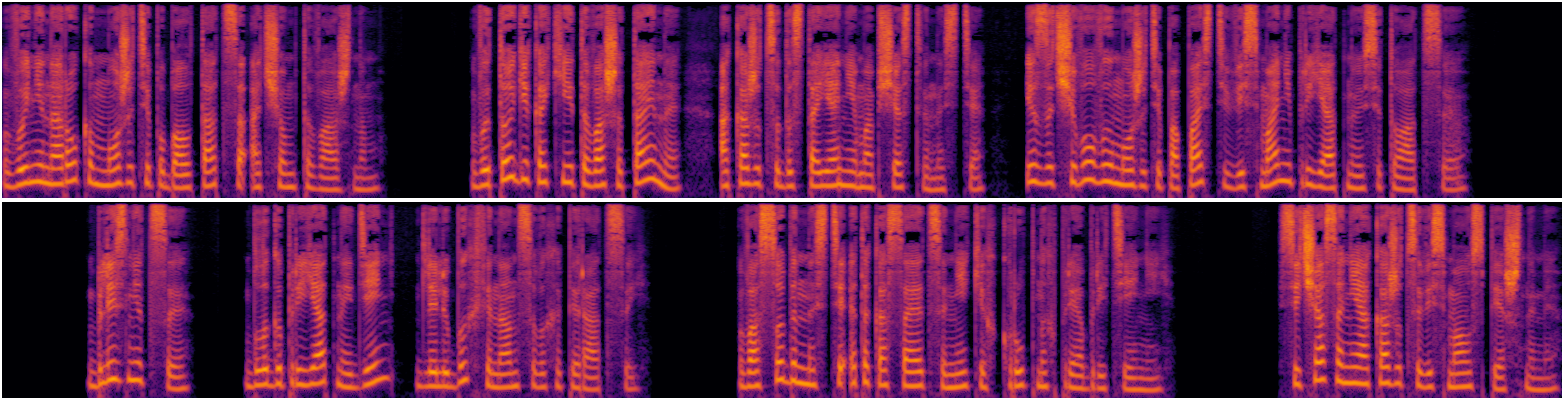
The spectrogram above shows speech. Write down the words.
Вы ненароком можете поболтаться о чем-то важном. В итоге какие-то ваши тайны окажутся достоянием общественности, из-за чего вы можете попасть в весьма неприятную ситуацию. Близнецы. Благоприятный день для любых финансовых операций. В особенности это касается неких крупных приобретений. Сейчас они окажутся весьма успешными.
